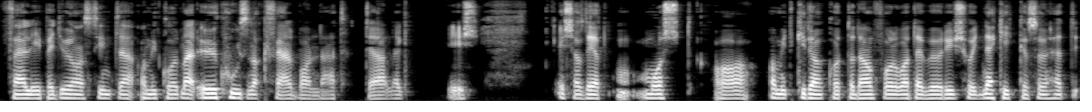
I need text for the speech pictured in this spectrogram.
fellép egy olyan szintre, amikor már ők húznak fel bandát, tényleg. És, és azért most, a, amit kirakott a Downfall Whatever is, hogy nekik köszönhet,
